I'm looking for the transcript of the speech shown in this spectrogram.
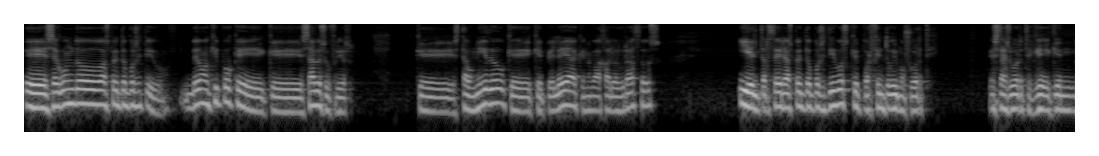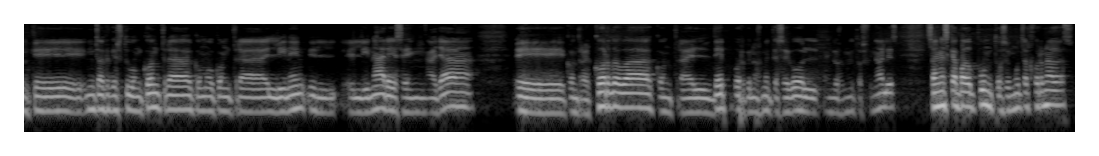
Eh, segundo aspecto positivo. Veo un equipo que, que sabe sufrir, que está unido, que, que pelea, que no baja los brazos. Y el tercer aspecto positivo es que por fin tuvimos suerte. Esta suerte que, que- muchas veces estuvo en contra, como contra el Linares en allá, eh, contra el Córdoba, contra el Dep porque nos mete ese gol en los minutos finales. Se han escapado puntos en muchas jornadas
